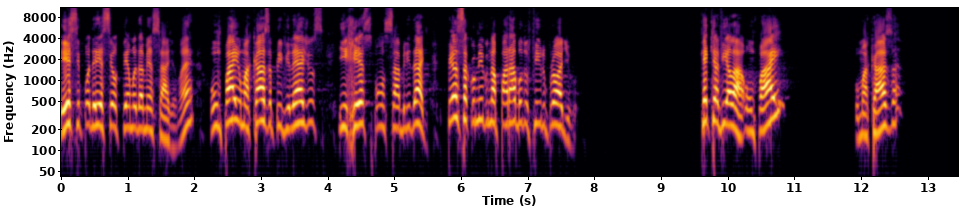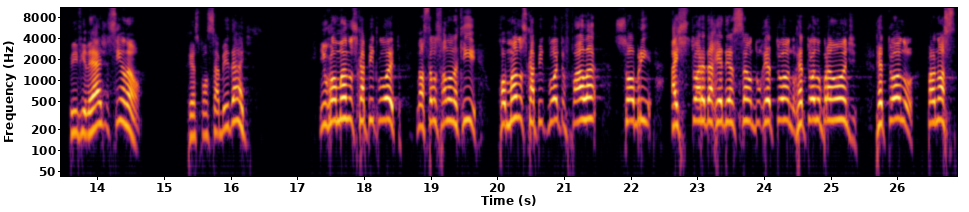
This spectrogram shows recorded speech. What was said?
Esse poderia ser o tema da mensagem, não é? Um pai, uma casa, privilégios e responsabilidade. Pensa comigo na parábola do filho pródigo. O que, é que havia lá? Um pai, uma casa, privilégios, sim ou não? Responsabilidades. Em Romanos capítulo 8, nós estamos falando aqui, Romanos capítulo 8 fala sobre a história da redenção, do retorno. Retorno para onde? Retorno para nós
